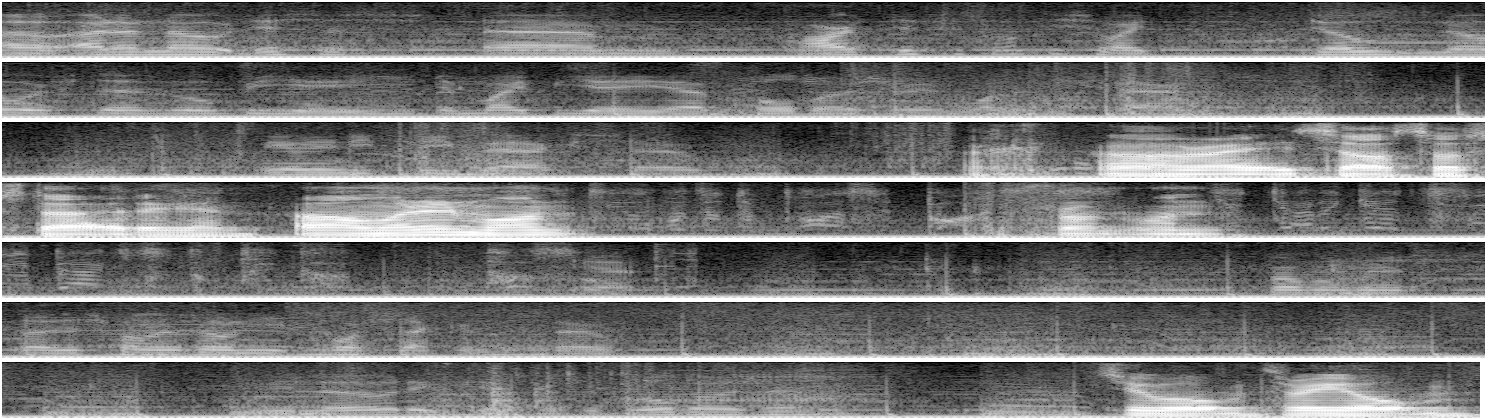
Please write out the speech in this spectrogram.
Oh, I don't know. This is, um, hard difficulty, so I don't know if there will be a, there might be a uh, bulldozer in one of these bags. We only need three bags, so. Alright, okay. oh, it's also started again. Oh, we're in one. The front one. Problem is, uh, this one is only four seconds, so. Reload. It gives us a bulldozer. Two open, three open.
